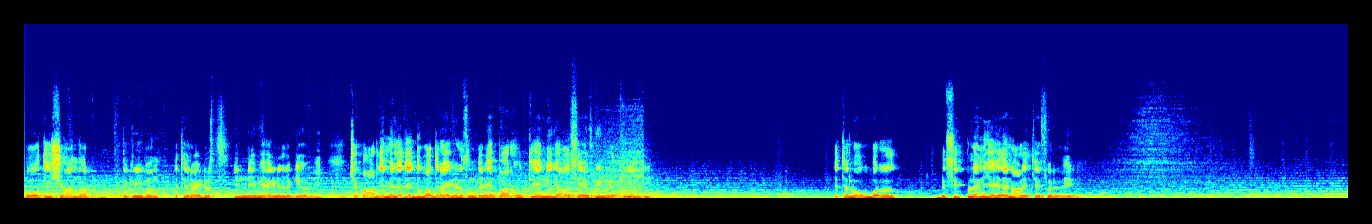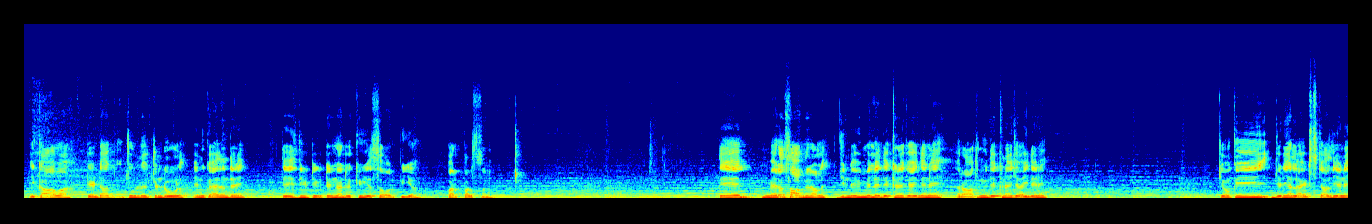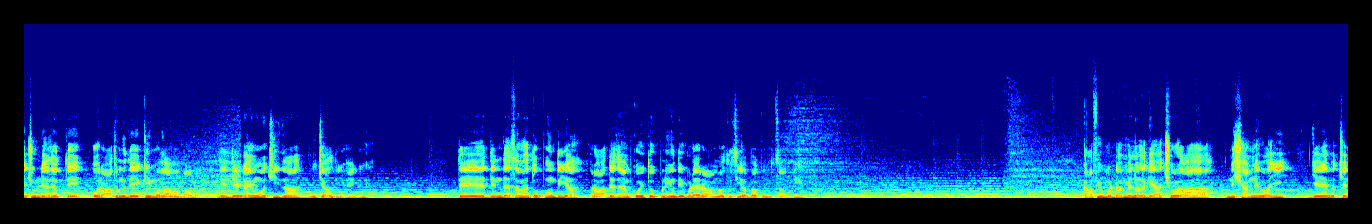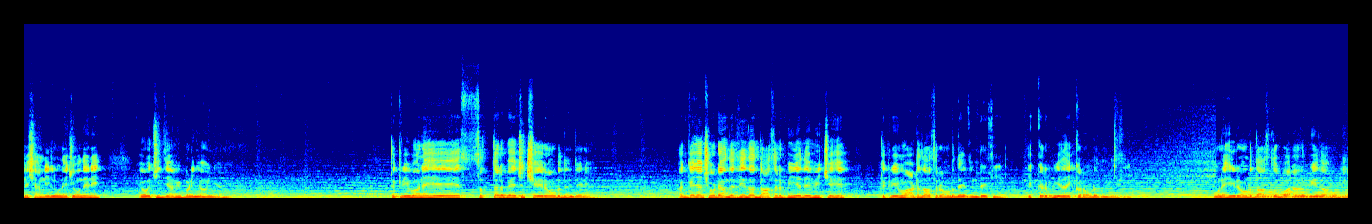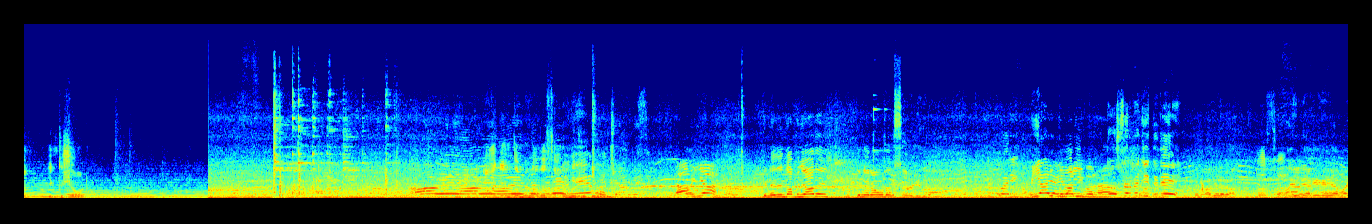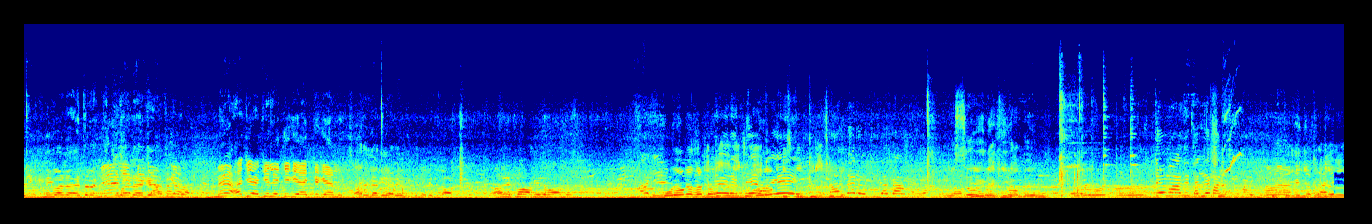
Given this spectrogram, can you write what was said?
ਬਹੁਤ ਹੀ ਸ਼ਾਨਦਾਰ ਤਕਰੀਬਨ ਇੱਥੇ ਰਾਈਡਰਸ ਜਿੰਨੇ ਵੀ ਹੈਗੇ ਨੇ ਲੱਗੇ ਹੋਏ ਨੇ। ਛਪਾਰ ਦੇ ਮੇਲੇ ਤੇ ਇਦੋਂ ਵੱਧ ਰਾਈਡਰਸ ਹੁੰਦੇ ਨੇ, ਪਰ ਉੱਥੇ ਇੰਨੀ ਜ਼ਿਆਦਾ ਸੇਫਟੀ ਨਹੀਂ ਰੱਖੀ ਜਾਂਦੀ। ਇੱਥੇ ਲੋਕ ਬਹੁਤ ਡਿਸਪਲਿਨ ਜਿਹੇ ਦੇ ਨਾਲ ਇੱਥੇ ਫਿਰ ਰਹੇ ਨੇ। ਇੱਕ ਆਹ ਵਾ ਟੇਡਾ, ਚੁੱਲ, ਚੰਡੋਲ, ਇਹਨੂੰ ਕਹਿ ਦਿੰਦੇ ਨੇ। ਤੇ ਇਸ ਦੀ ਟਿਕਟ ਇਹਨਾਂ ਨੇ ਰੱਖੀ ਹੋਈ ਹੈ 100 ਰੁਪਿਆ ਪਰ ਪਰਸਨ। ਤੇ ਮੇਰੇ ਹਿਸਾਬ ਦੇ ਨਾਲ ਜਿੰਨੇ ਵੀ ਮੇਲੇ ਦੇਖਣੇ ਚਾਹੀਦੇ ਨੇ, ਰਾਤ ਨੂੰ ਦੇਖਣੇ ਚਾਹੀਦੇ ਨੇ। ਕਿਉਂਕਿ ਜਿਹੜੀਆਂ ਲਾਈਟਸ ਚੱਲਦੀਆਂ ਨੇ ਝੂਲਿਆਂ ਦੇ ਉੱਤੇ, ਉਹ ਰਾਤ ਨੂੰ ਦੇਖ ਕੇ ਮਜ਼ਾ ਆਉਂਦਾ ਵਾ। ਦਿਨ ਦੇ ਟਾਈਮ ਉਹ ਚੀਜ਼ਾਂ ਨਹੀਂ ਚੱਲਦੀਆਂ ਹੈਗੀਆਂ। ਤੇ ਦਿਨ ਦੇ ਸਮੇਂ ਧੁੱਪ ਹੁੰਦੀ ਆ, ਰਾਤ ਦੇ ਸਮੇਂ ਕੋਈ ਧੁੱਪ ਨਹੀਂ ਹੁੰਦੀ, ਬੜੇ ਆਰਾਮ ਨਾਲ ਤੁਸੀਂ ਆਪਾਂ ਘੁੰਮ ਸਕਦੇ ਹੋ। ਕਾਫੀ ਵੱਡਾ ਮੇਲਾ ਲੱਗਿਆ ਛੋੜਾ ਆਹ ਨਿਸ਼ਾਨੇਬਾਜ਼ੀ, ਜਿਹੜੇ ਬੱਚੇ ਨਿਸ਼ਾਨੀ ਲਾਉਣੇ ਚਾਹੁੰਦੇ ਨੇ ਉਹ ਚੀਜ਼ਾਂ ਵੀ ਬਣੀਆਂ ਹੋਈਆਂ ਨੇ। ਤਕਰੀਬਨ ਇਹ 70 ਰੁਪਏ ਚ 6 ਰਾਉਂਡ ਦਿੰਦੇ ਨੇ। ਅੱਗੇ ਜੇ ਛੋਟੇ ਹੁੰਦੇ ਸੀ ਤਾਂ 10 ਰੁਪਏ ਦੇ ਵਿੱਚ ਇਹ ਤਕਰੀਬਨ 8-10 ਰਾਉਂਡ ਦੇ ਦਿੰਦੇ ਸੀ। 1 ਰੁਪਏ ਦਾ ਇੱਕ ਰਾਉਂਡ ਦਿੰਦੇ ਸੀ। ਹੁਣ ਇਹੀ ਰਾਉਂਡ 10 ਤੋਂ 12 ਰੁਪਏ ਦਾ ਹੋ ਗਿਆ, ਇੱਕ ਸ਼ਾਟ ਆਹ ਗੇਮ ਤਾਂ ਮੈਨੂੰ ਲੱਗਦਾ ਸਾਰਿਆਂ ਨੇ ਖੇਡੀ ਹੋਣੀ ਲਾ ਭਈਆ। ਕਿੰਨੇ ਦਿਨ ਦਾ 50 ਦੇ? ਕਿੰਨੇ ਰਾਉਂਡ ਭਈਆ ਇੱਕ ਵਾਰੀ। ਬੋਲ ਹਾਂ। 200 ਰੁਪਏ ਜਿੱਤਦੇ। ਭਾਈ ਲੈ ਕੇ ਗਿਆ ਭਾਜੀ ਕਿੰਨੀ ਵਾਰ ਲਾਇਆ ਇੱਧਰ ਮੈਂ ਲੈ ਕੇ ਗਿਆ ਮੈਂ ਹਜੇ ਹਜੇ ਲੈ ਕੇ ਗਿਆ ਇੱਕ ਗੇਮ ਸਾਰੇ ਲੈ ਕੇ ਜਾ ਰਹੇ ਹੋ ਕਿੰਨੀ ਕਿੰਨੀ ਵਾਰ? ਆ ਦੇਖੋ ਆਗੇ ਜਵਾਬ ਕੋਲੇ ਹੋ ਗਿਆ ਸੱਟ? ਕੋਲੇ ਕਿਸ ਤਰੀਕੇ ਨਾਲ ਖੇਡਦਾ ਦੇਖਦਾ ਕੀ ਕਰਦਾ ਇਹ ਤੇ ਮਾਰੇ ਥੱਲੇ ਮਾਰ ਕੇ ਨਿਕਲ ਗਿਆ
